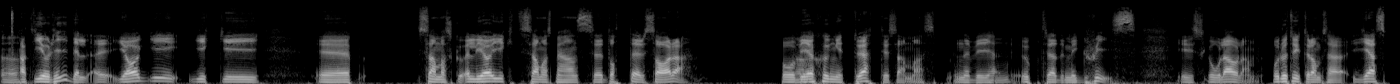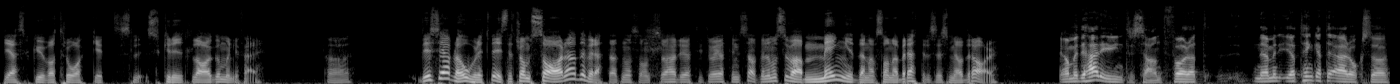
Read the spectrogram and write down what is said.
Ja. Att Georg Riedel, eh, jag gick i eh, samma sko- eller jag gick tillsammans med hans eh, dotter Sara Och vi Ja. har sjungit duett tillsammans när vi Mm. uppträdde med Grease i skolaulan Och då tyckte de så här, Jesp, jesp, gud vad tråkigt, skryt lagom ungefär Ja. Det är så jävla orättvist. Jag tror om Sara hade berättat något sånt så hade jag tyckt det var jätteintressant. Men det måste vara mängden av sådana berättelser som jag drar. Ja men det här är ju intressant för att Nej men jag tänker att det är också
